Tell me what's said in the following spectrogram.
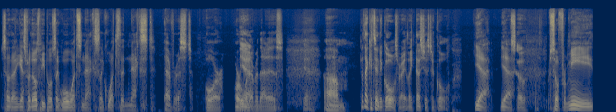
so then I guess for those people it's like, well, what's next? Like what's the next Everest or or Yeah. whatever that is. Yeah. Um But that gets into goals, right? Like that's just a goal. yeah, yeah. So So for me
